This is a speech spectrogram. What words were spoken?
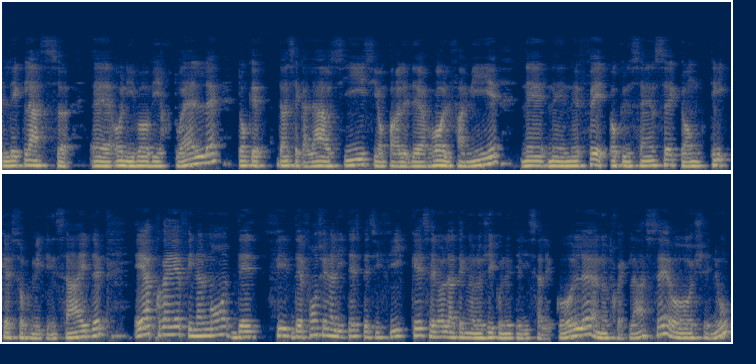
les classes euh, au niveau virtuel. Donc, dans ce cas-là aussi, si on parle de rôle famille, ne, ne, ne fait aucun sens qu'on clique sur Meet Inside. Et après, finalement, des des fonctionnalités spécifiques selon la technologie qu'on utilise à l'école, à notre classe ou chez nous,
